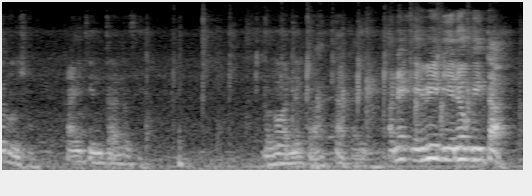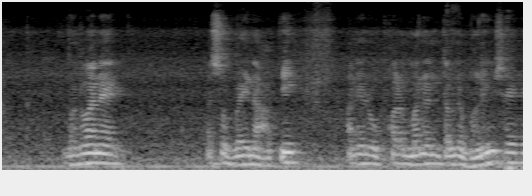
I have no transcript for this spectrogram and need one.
કરું છું. કાંઈ ચિંતા નથી. ભગવાનને પ્રાર્થના કરી. અને એવી નિરોગીતા ભગવાને અશોકભાઈને આપી અને એનું ફળ મનન તમને મળ્યું છે.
